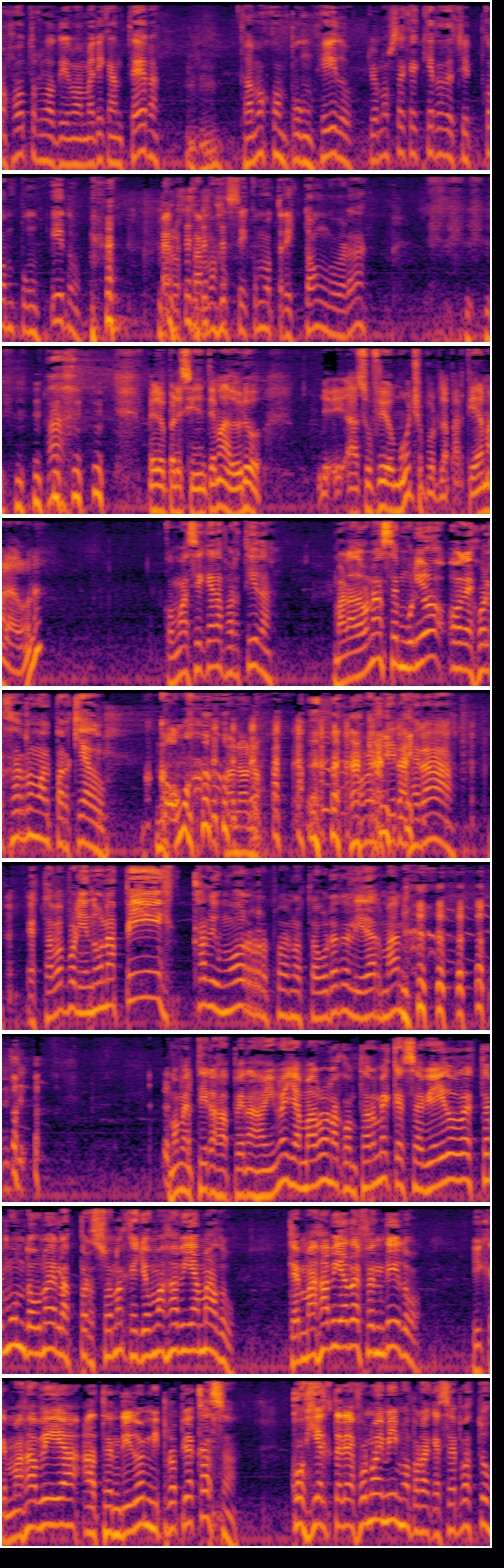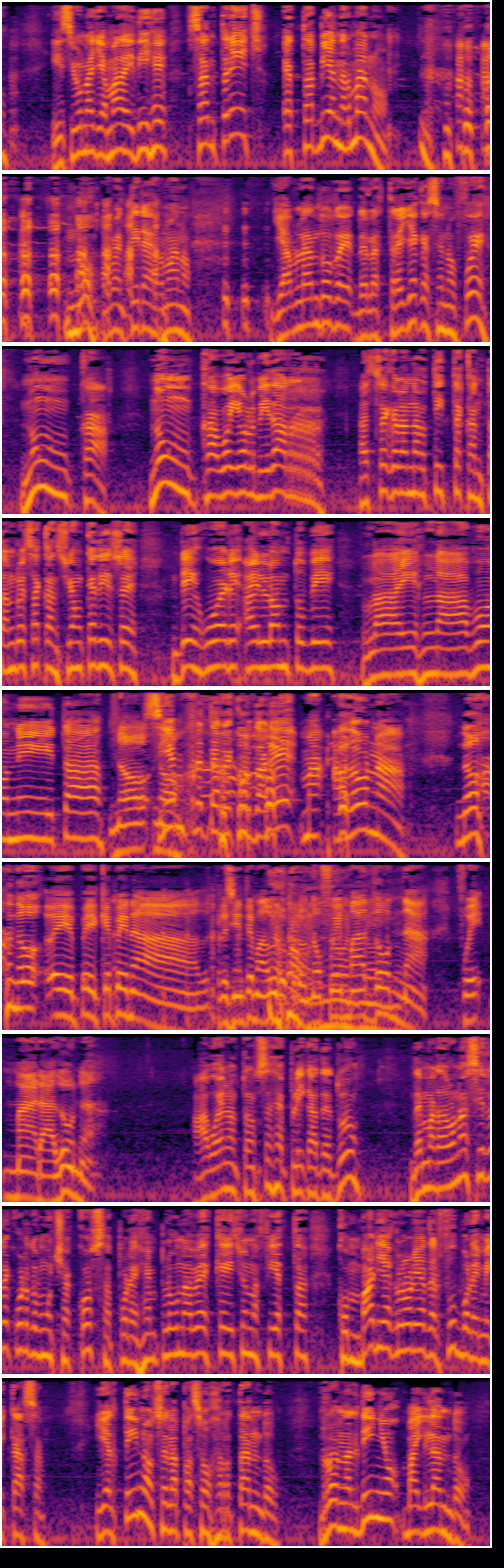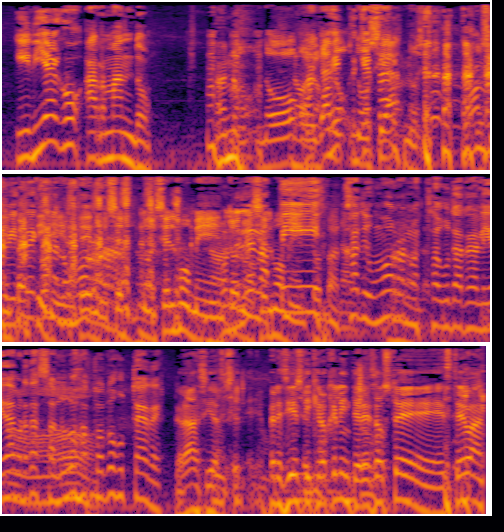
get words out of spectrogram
nosotros, Latinoamérica entera. Estamos compungidos. Yo no sé qué quiere decir compungido, pero estamos así como tristongo, ¿verdad? Ah, Pero presidente Maduro, eh, ¿ha sufrido mucho por la partida de Maradona? ¿Cómo así que la partida? ¿Maradona se murió o dejó el jarro mal parqueado? ¿Cómo? No, no, no. No mentiras, era... Estaba poniendo una pizca de humor para nuestra dura realidad, hermano. No mentiras apenas. A mí me llamaron a contarme que se había ido de este mundo una de las personas que yo más había amado, que más había defendido y que más había atendido en mi propia casa. Cogí el teléfono ahí mismo para que sepas tú. Hice una llamada y dije, Santrich, ¿estás bien, hermano? No. No mentiras, hermano. Ya hablando de, de la estrella que se nos fue, nunca, nunca voy a olvidar a ese gran artista cantando esa canción que dice This where I long to be, la isla bonita. No, no. Siempre te recordaré, Madonna. No, no, eh, qué pena, presidente Maduro, No, pero no fue no, Madonna, fue Maradona. Ah, bueno, entonces explícate tú. De Maradona sí recuerdo muchas cosas. Por ejemplo, una vez que hice una fiesta con varias glorias del fútbol en mi casa. Y el Tino se la pasó hartando. Ronaldinho bailando. Y Diego armando. Ah, no. No, oiga, no, ¿Qué no sea, no, sea- no ¿Cómo sea no es el, no es el momento, no Ponerle es el momento para... de humor a nuestra dura realidad, ¿verdad? Saludos a todos ustedes. Gracias. Presidente, y creo que le interesa a usted, Esteban.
